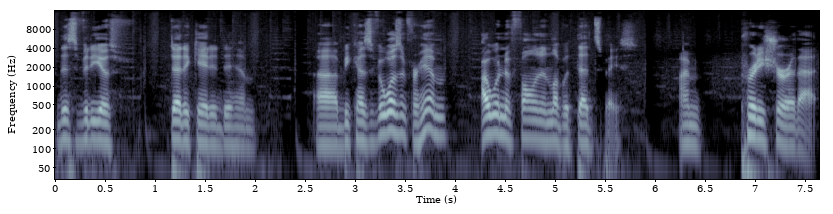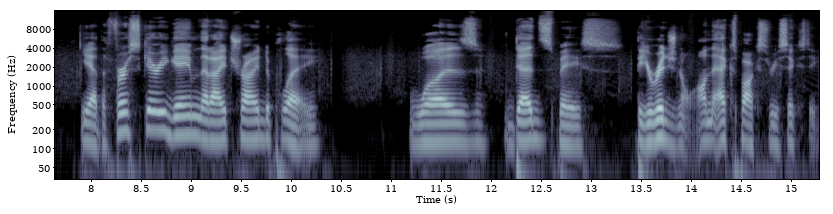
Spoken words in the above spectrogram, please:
This video's dedicated to him. Uh, because if it wasn't for him, I wouldn't have fallen in love with Dead Space. I'm pretty sure of that. Yeah, the first scary game that I tried to play was Dead Space, the original, on the Xbox 360.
